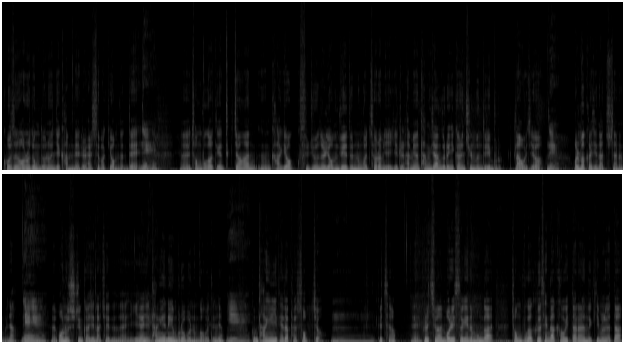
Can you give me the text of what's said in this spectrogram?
그것은 어느 정도는 이제 감내를 할 수밖에 없는데 네. 에, 정부가 어떻게 특정한 음, 가격 수준을 염두에 두는 것처럼 얘기를 하면 당장 그러니까는 질문들이 물- 나오죠. 네. 얼마까지 낮추자는 거냐? 네. 에, 어느 수준까지 낮춰야 된다는 얘기냐? 이제 네. 당연히 물어보는 거거든요. 예. 그럼 당연히 대답할 수 없죠. 음. 그렇죠? 네. 그렇지만 머릿속에는 뭔가 정부가 그 생각하고 있다라는 느낌을 갖다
